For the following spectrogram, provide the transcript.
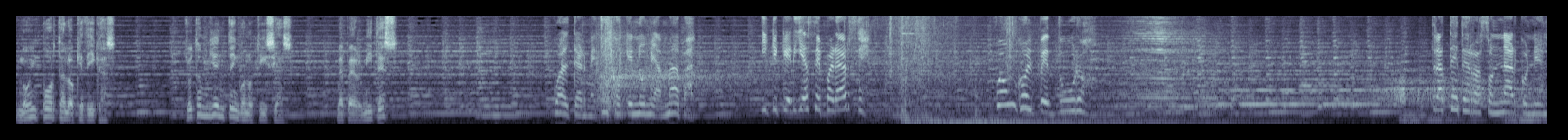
No importa lo que digas. Yo también tengo noticias. ¿Me permites? Walter me dijo que no me amaba y que quería separarse. Fue un golpe duro. Traté de razonar con él.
